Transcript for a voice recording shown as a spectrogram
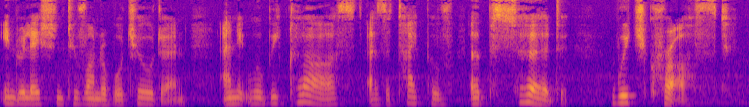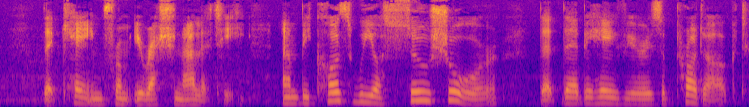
in relation to vulnerable children and it will be classed as a type of absurd witchcraft that came from irrationality. And because we are so sure that their behavior is a product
